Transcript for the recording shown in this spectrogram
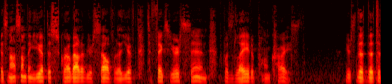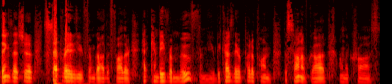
It's not something you have to scrub out of yourself or that you have to fix. Your sin was laid upon Christ. The, the, the, things that should have separated you from God the Father can be removed from you because they were put upon the Son of God on the cross.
